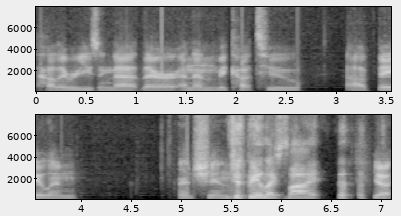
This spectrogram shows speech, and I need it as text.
how they were using that there, and then we cut to uh, Baylan and Shin Just being like, bye. Yeah,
